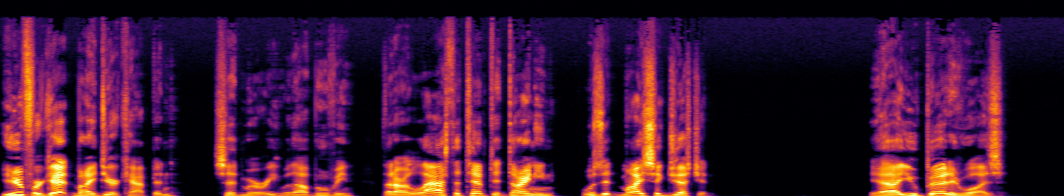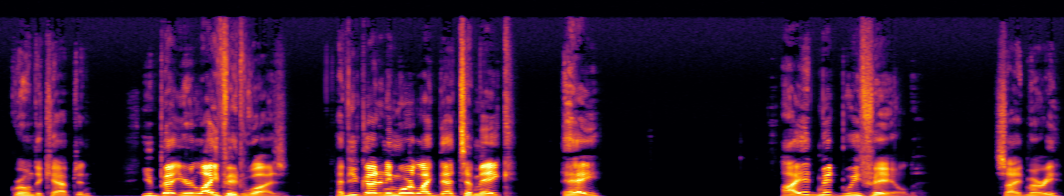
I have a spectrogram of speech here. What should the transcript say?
You forget, my dear captain, said Murray without moving, that our last attempt at dining was at my suggestion. Yeah, you bet it was, groaned the captain. You bet your life it was. Have you got any more like that to make? Eh? I admit we failed, sighed Murray.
